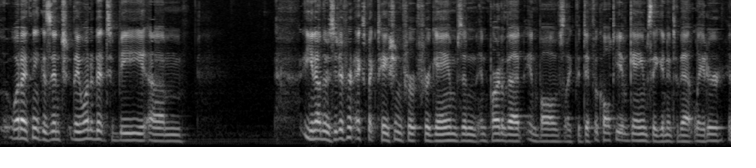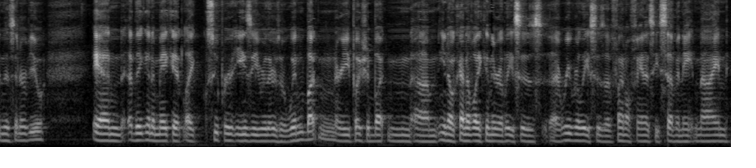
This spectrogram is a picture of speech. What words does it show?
what I think is they wanted it to be, um, you know, there's a different expectation for, for games, and, and part of that involves like the difficulty of games. They get into that later in this interview. And are they going to make it like super easy where there's a win button or you push a button, um, you know, kind of like in the releases, uh, re-releases of Final Fantasy 7, 8, 9,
